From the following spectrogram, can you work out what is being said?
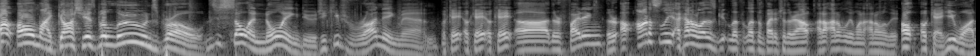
Oh, oh my gosh, he has balloons, bro. This is so annoying, dude. He keeps running, man. Okay, okay, okay. Uh, they're fighting. They're uh, honestly, I kind of want to let, let let them fight each other out. I don't, I don't really want. to, I don't really. Oh, okay, he won.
